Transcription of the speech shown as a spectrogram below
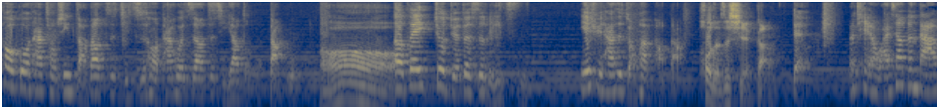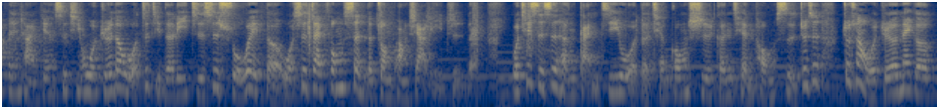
透过他重新找到自己之后，他会知道自己要走的道路。哦，而非就绝对是离职，也许他是转换跑道，或者是斜杠。对。而且我还是要跟大家分享一件事情，我觉得我自己的离职是所谓的我是在丰盛的状况下离职的。我其实是很感激我的前公司跟前同事，就是就算我觉得那个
